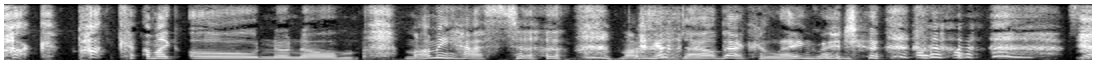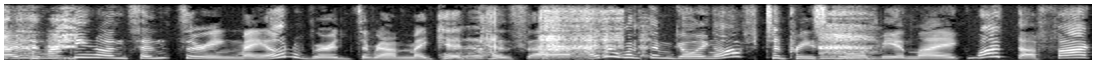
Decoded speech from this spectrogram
puck, puck. I'm like, oh no, no. Mommy has to mommy's gotta dial back her language. so I'm working on censoring my own words around my kid because uh, I don't want them going off to preschool and being like, what the fuck?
